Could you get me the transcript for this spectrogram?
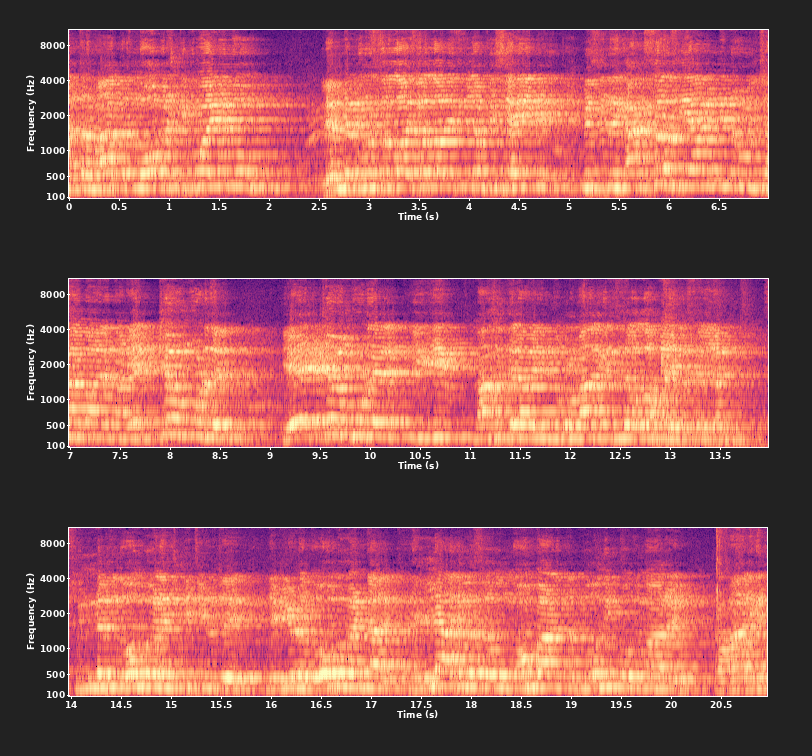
അത്രമാത്രം നോമ്പനുഷ്ഠിക്കുമായിരുന്നു ലംബ റസൂലുള്ളാഹി സ്വല്ലല്ലാഹു അലൈഹി വസല്ലം ഫി സഹീഹ് മിസ്ലി അക്സർ ഉണ്ടാവുമായിരുന്നു പ്രവാചകൻ സുന്നത്ത് നോമ്പുകളെ ചിന്തിച്ചിരുന്നത് നബിയുടെ നോമ്പ് കണ്ടാൽ എല്ലാ ദിവസവും നോമ്പാണെന്ന് തോന്നിപ്പോകുമാറ് പ്രവാചകൻ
